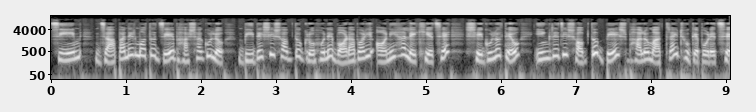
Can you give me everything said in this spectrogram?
চীন, জাপানের মতো যে ভাষাগুলো বিদেশি শব্দ গ্রহণে বরাবরই অনীহা লেখিয়েছে, সেগুলোতেও ইংরেজি শব্দ বেশ ভালো মাত্রায় ঢুকে পড়েছে।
